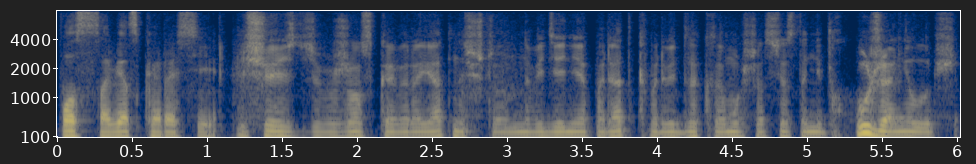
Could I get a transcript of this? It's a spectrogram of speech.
постсоветской России. Еще есть жесткая вероятность, что наведение порядка приведет к тому, что все станет хуже, а не лучше.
